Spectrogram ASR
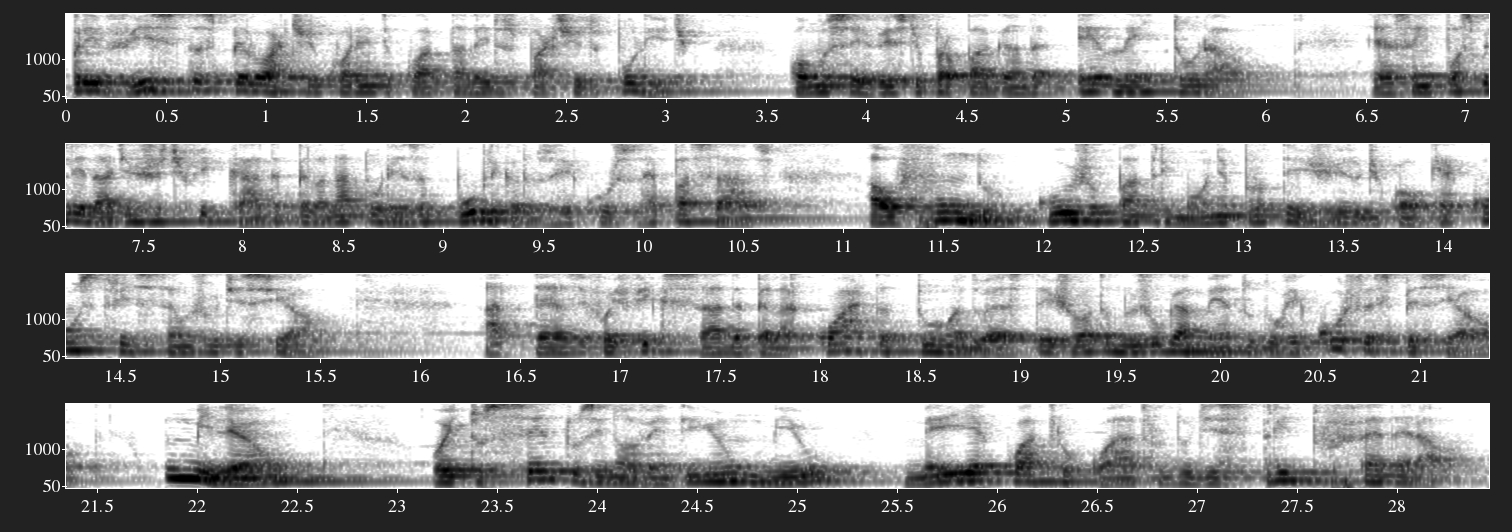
previstas pelo artigo 44 da Lei dos Partidos Políticos, como serviço de propaganda eleitoral. Essa impossibilidade é justificada pela natureza pública dos recursos repassados ao fundo cujo patrimônio é protegido de qualquer constrição judicial. A tese foi fixada pela quarta turma do STJ no julgamento do recurso especial 1.891.644 do Distrito Federal.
